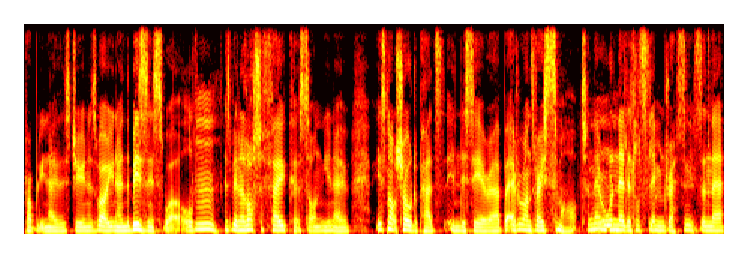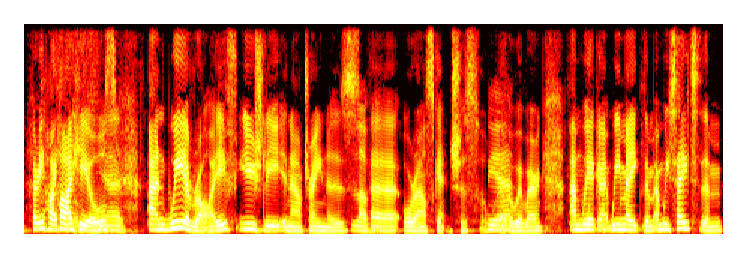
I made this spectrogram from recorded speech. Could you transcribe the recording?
probably know this June as well, you know, in the business world, mm. there's been a lot of focus on, you know, it's not shoulder pads in this era, but everyone's very smart and they're all in their little slim dresses and their Very high high heels. heels. Yes. And we arrive usually in our trainers uh, or our sketches or Yeah. whatever we're wearing, and we're going. We make them, and we say to them,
